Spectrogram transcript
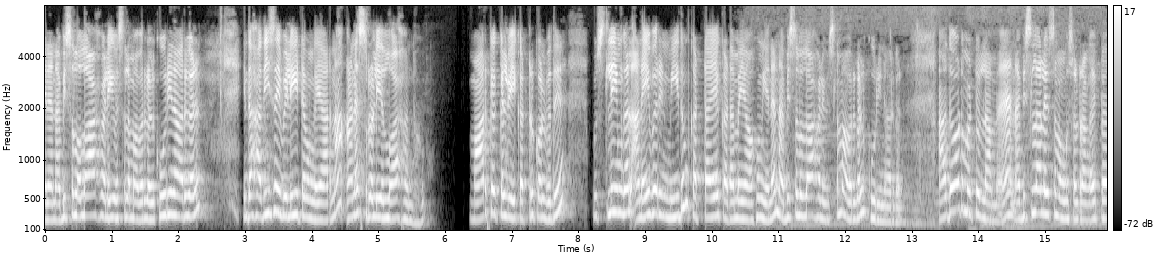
என நபி சொல்லாஹ் அலி வஸ்லம் அவர்கள் கூறினார்கள். இந்த ஹதீஸை வெளியிட்டவங்க யாருன்னா அனஸ் ரலியல்லாஹு மார்க்க கல்வியை கற்றுக்கொள்வது முஸ்லீம்கள் அனைவரின் மீதும் கட்டாய கடமையாகும் என நபி ஸல்லல்லாஹு அவர்கள் கூறினார்கள். அதோடு மட்டும் இல்லாமல் நபிசுல்லா அலிஸ்லம் அவங்க சொல்கிறாங்க இப்போ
